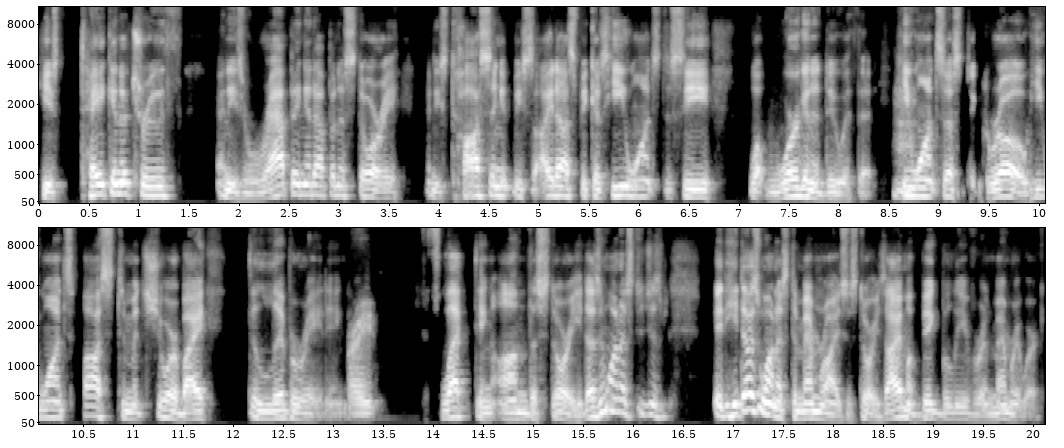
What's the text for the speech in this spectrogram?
he's taking a truth and he's wrapping it up in a story and he's tossing it beside us because he wants to see what we're going to do with it. Hmm. He wants us to grow. He wants us to mature by deliberating, right? Reflecting on the story. He doesn't want us to just it, he does want us to memorize the stories. I'm a big believer in memory work,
